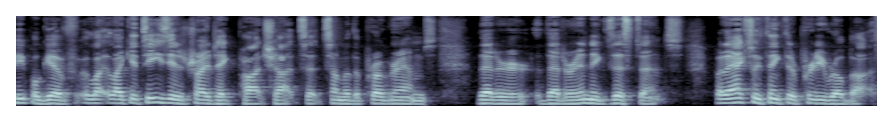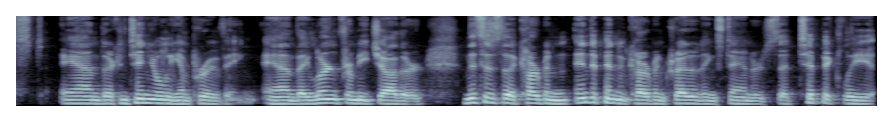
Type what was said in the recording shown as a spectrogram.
people give. Like, like, it's easy to try to take pot shots at some of the programs that are that are in existence, but I actually think they're pretty robust and they're continually improving and they learn from each other. And this is the carbon independent carbon crediting standards that typically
